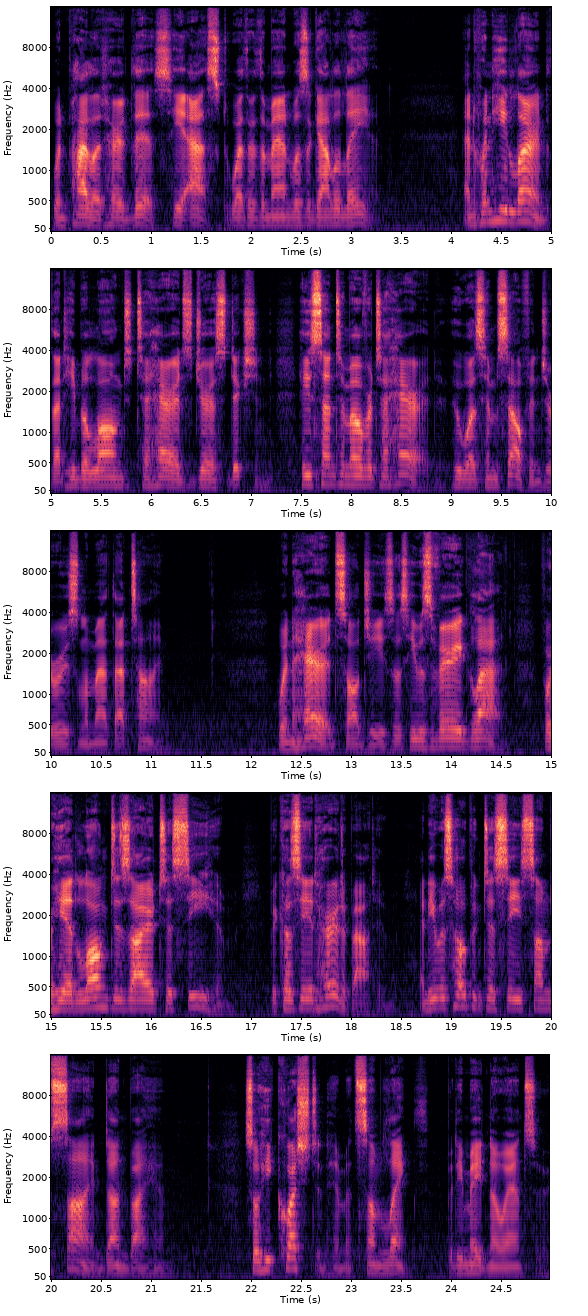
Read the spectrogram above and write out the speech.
When Pilate heard this, he asked whether the man was a Galilean. And when he learned that he belonged to Herod's jurisdiction, he sent him over to Herod, who was himself in Jerusalem at that time. When Herod saw Jesus, he was very glad, for he had long desired to see him, because he had heard about him, and he was hoping to see some sign done by him. So he questioned him at some length, but he made no answer.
